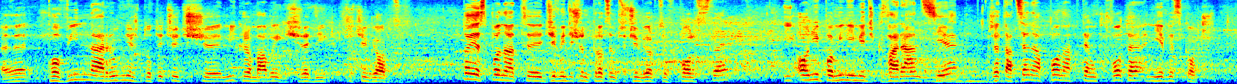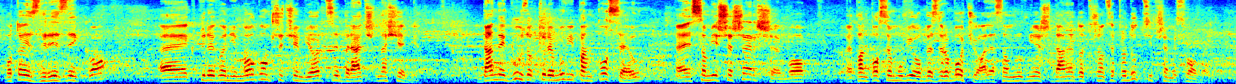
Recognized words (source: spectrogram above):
e, powinna również dotyczyć e, mikro, małych i średnich przedsiębiorców. To jest ponad e, 90% przedsiębiorców w Polsce i oni powinni mieć gwarancję, że ta cena ponad tę kwotę nie wyskoczy, bo to jest ryzyko, e, którego nie mogą przedsiębiorcy brać na siebie. Dane GUS, o którym mówi Pan poseł, e, są jeszcze szersze, bo e, Pan poseł mówił o bezrobociu, ale są również dane dotyczące produkcji przemysłowej.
